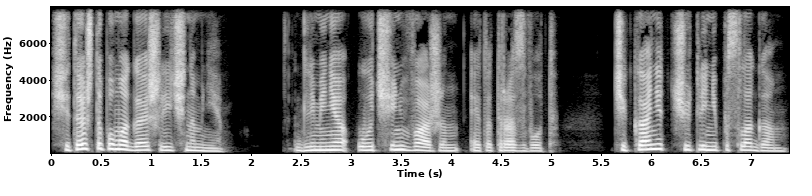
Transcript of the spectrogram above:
считай, что помогаешь лично мне. Для меня очень важен этот развод. Чеканит чуть ли не по слогам.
